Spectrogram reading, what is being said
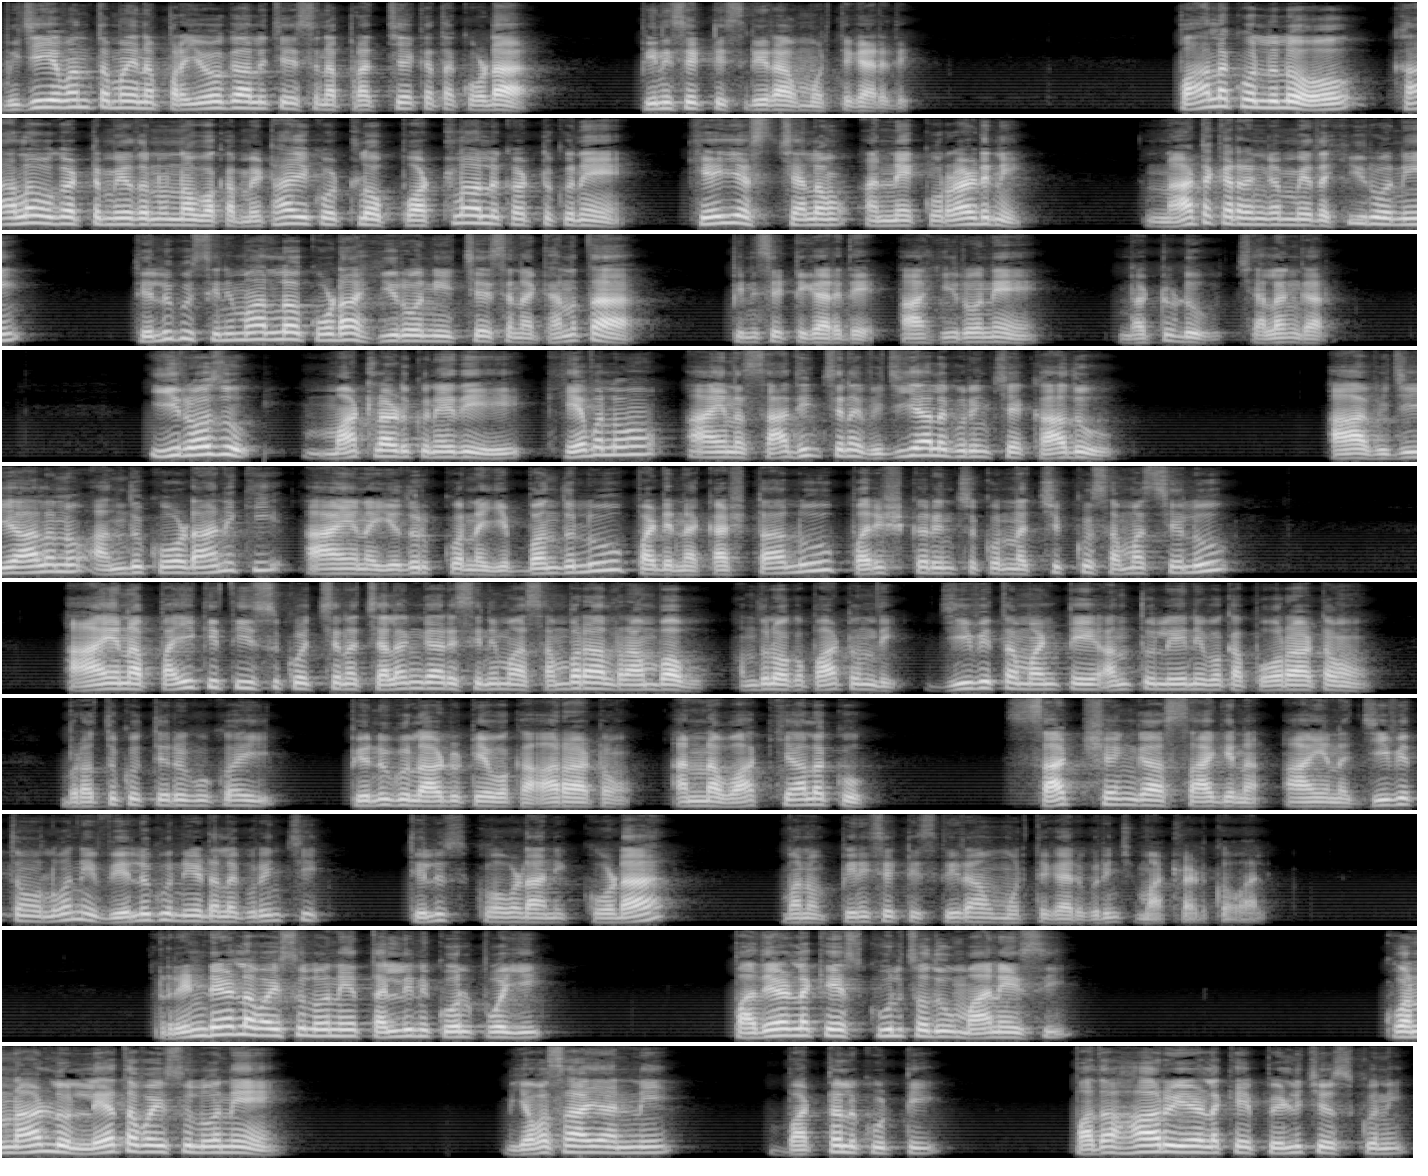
విజయవంతమైన ప్రయోగాలు చేసిన ప్రత్యేకత కూడా పినిశెట్టి శ్రీరామమూర్తి గారిది. పాలకొల్లులో కాలవగట్టు మీదనున్న ఒక మిఠాయి కొట్లో పొట్లాలు కట్టుకునే కేఎస్ చలం అనే కుర్రాడిని నాటక రంగం మీద హీరోని తెలుగు సినిమాల్లో కూడా హీరోని చేసిన ఘనత పినిశెట్టి గారిదే. ఆ హీరోనే నటుడు చలంగారు. ఈరోజు మాట్లాడుకునేది కేవలం ఆయన సాధించిన విజయాల గురించే కాదు ఆ విజయాలను అందుకోవడానికి ఆయన ఎదుర్కొన్న ఇబ్బందులు పడిన కష్టాలు పరిష్కరించుకున్న చిక్కు సమస్యలు ఆయన పైకి తీసుకొచ్చిన చలంగారి సినిమా సంబరాల రాంబాబు. అందులో ఒక పాట ఉంది జీవితం అంటే అంతులేని ఒక పోరాటం బ్రతుకు తిరుగుకై పెనుగులాడుటే ఒక ఆరాటం అన్న వాక్యాలకు సాక్ష్యంగా సాగిన ఆయన జీవితంలోని వెలుగు నీడల గురించి తెలుసుకోవడానికి కూడా మనం పినిశెట్టి శ్రీరామమూర్తి గారి గురించి మాట్లాడుకోవాలి. రెండేళ్ళ వయసులోనే తల్లిని కోల్పోయి పదేళ్ళకే స్కూల్ చదువు మానేసి కొన్నాళ్ళు లేత వయసులోనే వ్యవసాయాన్ని బట్టలు కుట్టి పదహారు ఏళ్ళకే పెళ్ళి చేసుకుని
